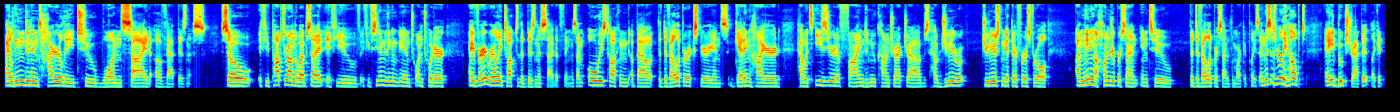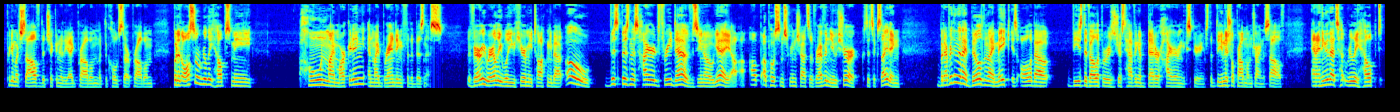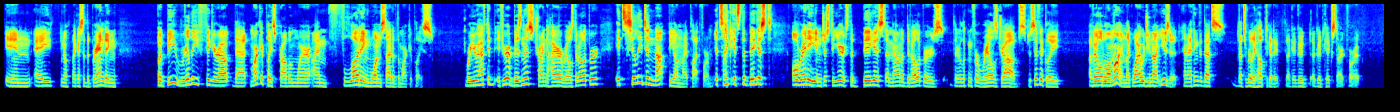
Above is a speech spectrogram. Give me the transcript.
I leaned in entirely to one side of that business. So if you popped around the website, if you've if you've seen anything on on Twitter, I very rarely talk to the business side of things. I'm always talking about the developer experience, getting hired, how it's easier to find new contract jobs, how junior juniors can get their first role. I'm leaning 100% into the developer side of the marketplace. And this has really helped a bootstrap it, like it pretty much solved the chicken or the egg problem, like the cold start problem, but it also really helps me hone my marketing and my branding for the business. Very rarely will you hear me talking about, "Oh, this business hired three devs, you know, yay, I'll, I'll, I'll post some screenshots of revenue, sure, because it's exciting. But everything that I build and I make is all about these developers just having a better hiring experience, the, the initial problem I'm trying to solve. And I think that that's really helped in A, you know, like I said, the branding, but B, really figure out that marketplace problem where I'm flooding one side of the marketplace. Where you have to, if you're a business trying to hire a Rails developer, it's silly to not be on my platform. It's like, it's the biggest, already in just a year, it's the biggest amount of developers that are looking for Rails jobs specifically available online. Like, why would you not use it? And I think that that's, that's really helped to get a, like a good, a good kickstart for it.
